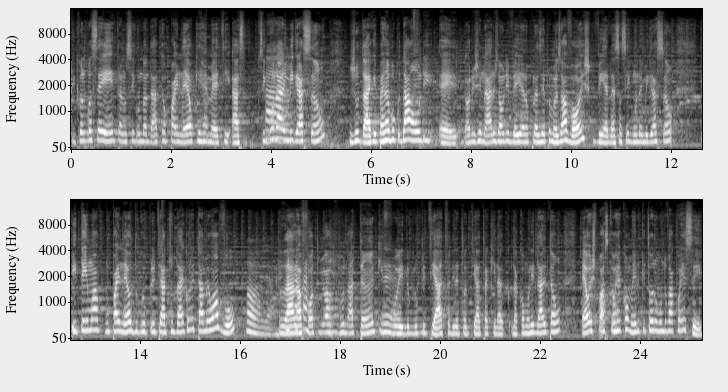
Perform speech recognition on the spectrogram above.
que quando você entra no segundo andar, tem um painel que remete à segunda ah. imigração judaica em Pernambuco, da onde é, originários, da onde veio, por exemplo, meus avós, que vieram dessa segunda imigração. E tem uma, um painel do grupo de teatro judaico onde está meu avô. Olha. Lá na foto, meu avô Natan, que é. foi do grupo de teatro, foi diretor de teatro aqui na, na comunidade. Então, é um espaço que eu recomendo que todo mundo vá conhecer.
